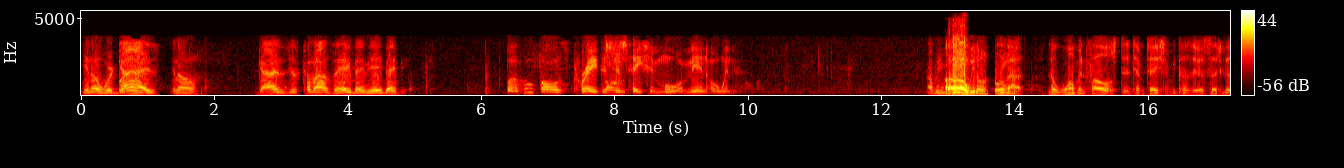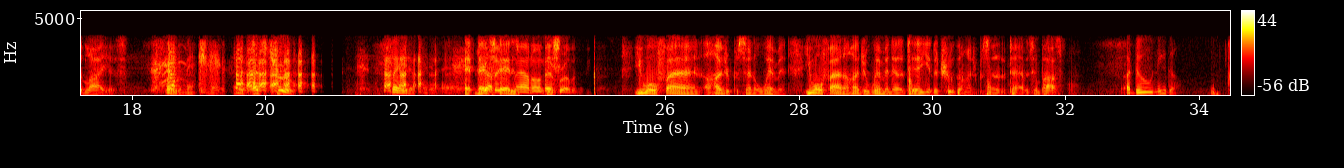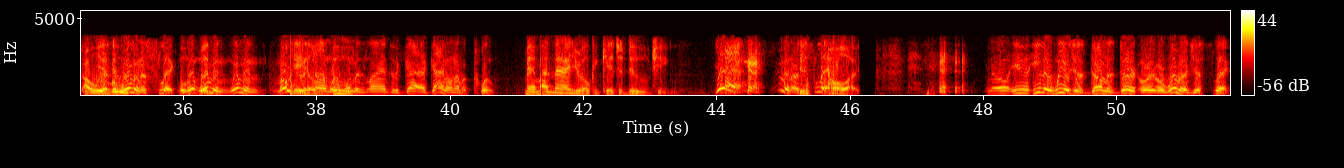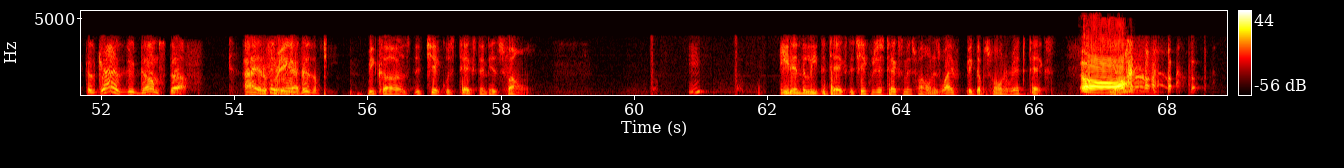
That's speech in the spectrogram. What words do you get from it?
You know, where guys, you know, guys just come out and say, "Hey, baby, hey, baby." But who falls prey to temptation more, men or women? Probably Uh, we don't know Man. about the woman falls to temptation because they're such good liars. Wait a minute. No. That's true. Wait a minute. That, that stat is on that, brother. You won't find a hundred percent of women. You won't find a hundred women that'll tell you the truth a hundred percent of the time. It's impossible. A dude neither. Oh, yeah, well, but women are slick. Oh, women, women. Most of the time, when a woman's lying to the guy, a guy don't have a clue. man, my nine-year-old can catch a dude cheating. Yeah, women are It's slick. hard. You know, either either we are just dumb as dirt, or or women are just slick. Because guys do dumb stuff. I had a friend got invisible. because the chick was texting his phone. Hmm? He didn't delete the text. The chick was just texting his phone. His wife picked up his phone and read the text. Oh.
